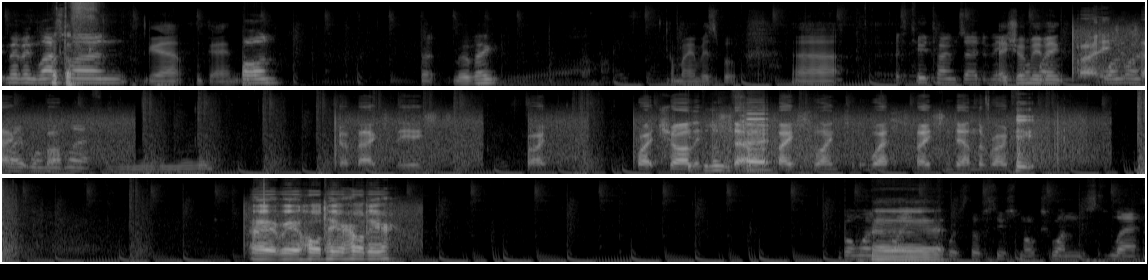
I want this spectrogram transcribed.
Quick moving, last the f- one. Yeah, okay. On. Moving. Am I invisible? Uh, There's two times out of me. Atrio one moving. went- Right, I need one to went attack right, one went left. Moving, moving. Go back to the east. Right. Right, Charlie, Keep set up a baseline to the west, facing down the road. Alright, wait, hold here, hold here. One went Uh, right. Those two smokes? One's left.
